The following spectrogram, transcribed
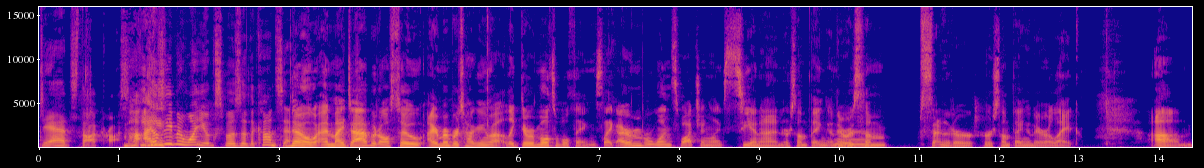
dad's thought process? My- he I- doesn't even want you exposed to the concept. No, and my dad would also. I remember talking about like there were multiple things. Like I remember once watching like CNN or something, and there was Mhm. some senator or something, and they were like, um,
